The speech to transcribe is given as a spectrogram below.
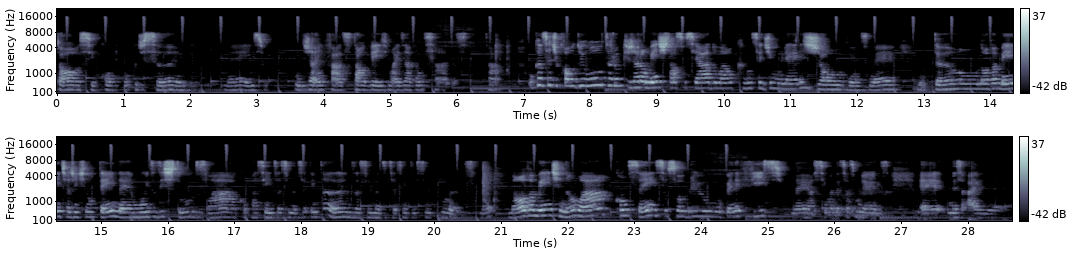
Tosse com um pouco de sangue, né? Isso já em fases talvez mais avançadas, tá? O câncer de colo do útero, que geralmente está associado ao câncer de mulheres jovens, né? Então, novamente, a gente não tem né, muitos estudos lá com pacientes acima de 70 anos, acima de 65 anos. Né? Novamente, não há consenso sobre o benefício né, acima dessas mulheres, é, nessa, é,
